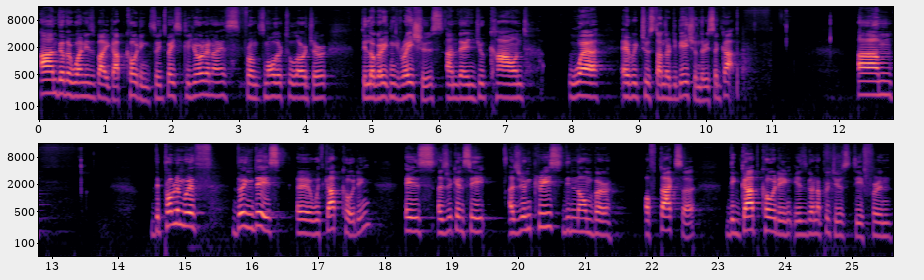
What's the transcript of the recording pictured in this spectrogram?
and the other one is by gap coding. So it's basically you organize from smaller to larger the logarithmic ratios, and then you count where every two standard deviation there is a gap. Um, the problem with doing this uh, with gap coding is, as you can see, as you increase the number of taxa, the gap coding is going to produce different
